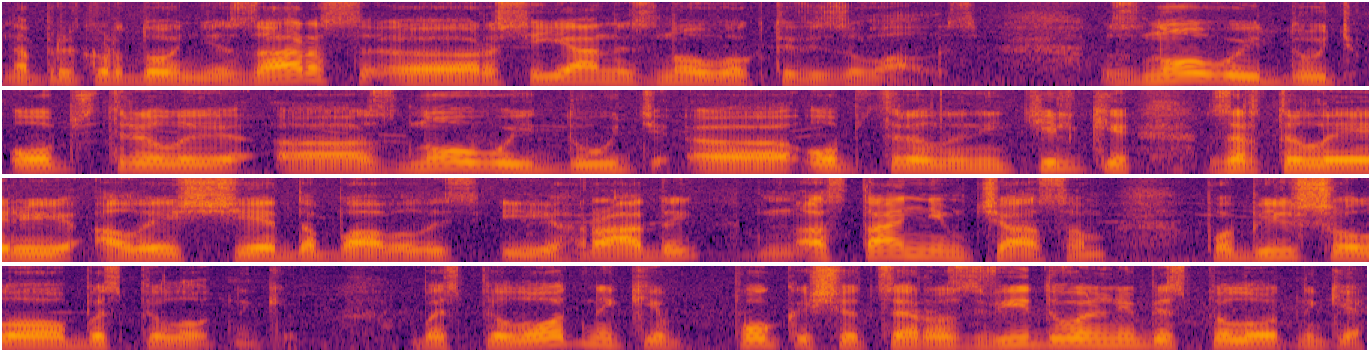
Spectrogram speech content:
на прикордонні, зараз е, росіяни знову активізувалися. Знову йдуть обстріли, е, знову йдуть обстріли не тільки з артилерії, але ще додавались і гради. Останнім часом побільшало безпілотників. Безпілотників, поки що це розвідувальні безпілотники,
